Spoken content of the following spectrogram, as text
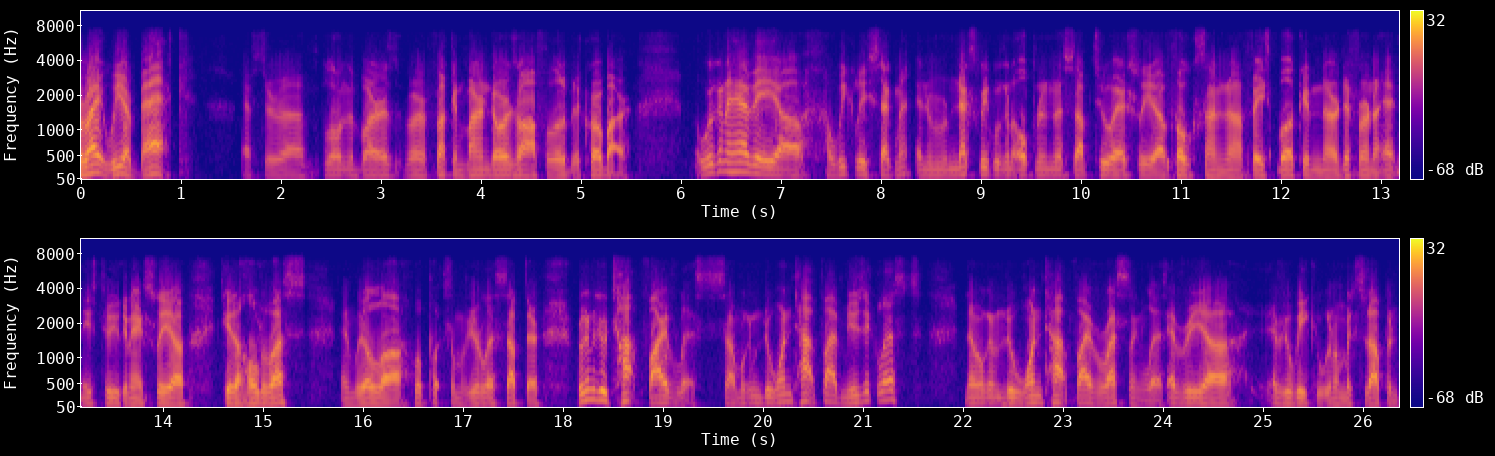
All right, we are back after uh, blowing the bars or fucking barn doors off a little bit of crowbar. We're gonna have a uh, a weekly segment, and next week we're gonna open this up to actually uh, folks on uh, Facebook and our different etnies too. You can actually uh, get a hold of us, and we'll uh, we'll put some of your lists up there. We're gonna do top five lists. Um, we're gonna do one top five music list, then we're gonna do one top five wrestling list every uh, every week. We're gonna mix it up and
